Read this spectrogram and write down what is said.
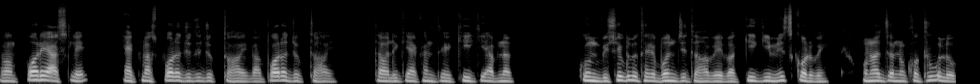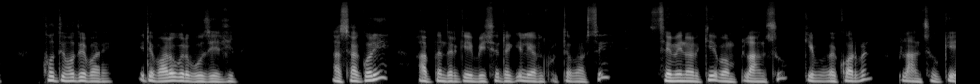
এবং পরে আসলে ১ মাস পরে যদি যুক্ত হয় বা পরে যুক্ত হয়, তাহলে কি এখান থেকে কি, কি আপনার কোন বিষয়গুলো থেকে বঞ্চিত হবে বা কি, কি মিস করবে, ওনার জন্য কতগুলো ক্ষতি হতে পারে, এটা ভালো করে বুঝিয়ে দিবে। আশা করি আপনাদেরকে এই বিষয়টা ক্লিয়ার করতে পারছি। সেমিনার কি এবং প্ল্যান শো কীভাবে করবেন, প্ল্যান শো কি।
